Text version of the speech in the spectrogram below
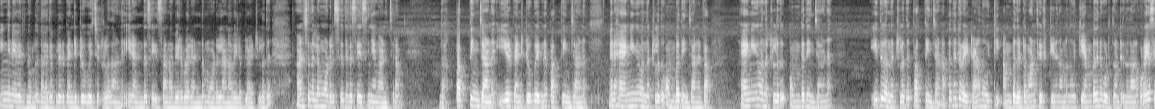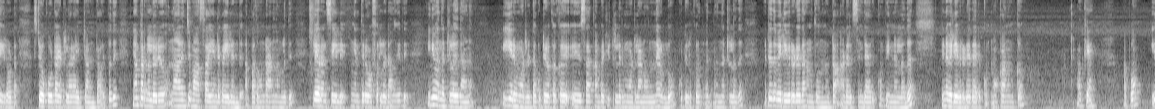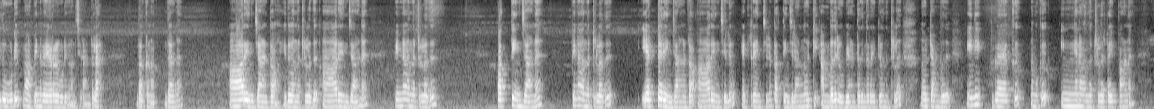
ഇങ്ങനെ വരുന്നുള്ളൂ. അതായത് ഇപ്പോൾ ഒരു ബെൻഡ് ട്യൂബ് വെച്ചിട്ടുള്ളതാണ്. ഈ രണ്ട് സൈസാണ് അവൈലബിൾ രണ്ട് മോഡലാണ് അവൈലബിൾ ആയിട്ടുള്ളത്. കാണിച്ച നല്ല മോഡൽസ് ഇതിന്റെ സൈസ് ഞാൻ കാണിച്ചുതരാം. ഇതാ പത്ത് ഇഞ്ചാണ് ഈ ഒരു ബെൻഡ് ട്യൂബ് വരുന്നത് പത്ത് ഇഞ്ചാണ് ഇങ്ങനെ ഹാങ്ങിങ് വന്നിട്ടുള്ളത് ഒമ്പത് ഇഞ്ചാണ് കേട്ടോ ഹാങ്ങിങ് വന്നിട്ടുള്ളത് ഒമ്പത് ഇഞ്ചാണ് ഇത് വന്നിട്ടുള്ളത് പത്ത് ഇഞ്ചാണ് അപ്പോൾ ഇതിന്റെ റേറ്റാണ് നൂറ്റി അമ്പത് കേട്ടോ വൺ ഫിഫ്റ്റീന് നമ്മൾ നൂറ്റി അമ്പതിന് കൊടുത്തുകൊണ്ടിരുന്നതാണ് കുറേ സെയിലോട്ട് സ്റ്റോക്ക് ഔട്ട് ആയിട്ടുള്ള റേറ്റാണ് കേട്ടോ ഇപ്പോൾ ഇത് ഞാൻ പറഞ്ഞല്ലോ ഒരു നാലഞ്ച് മാസമായി എന്റെ കയ്യിലുണ്ട്. അപ്പോൾ അതുകൊണ്ടാണ് നമ്മളിത് ക്ലിയറൻസ് സെയിൽ ഇങ്ങനത്തെ ഒരു ഓഫറിൽ ഇടാന്ന് ഇത് ഇനി വന്നിട്ടുള്ള ഇതാണ്. ഈ ഒരു മോഡൽ കേട്ടോ കുട്ടികൾക്കൊക്കെ യൂസ് ആക്കാൻ പറ്റിയിട്ടുള്ളൊരു മോഡലാണ് ഒന്നേ ഉള്ളൂ കുട്ടികൾക്ക് വന്നിട്ടുള്ളത്. മറ്റേത് വലിയവരുടേതാണെന്ന് തോന്നുന്നു കേട്ടോ അഡൽസിന്റെ ആയിരിക്കും പിന്നുള്ളത്. പിന്നെ വലിയവരുടേതായിരിക്കും. നോക്കാം നമുക്ക്. ഓക്കെ അപ്പോൾ ഇതുകൂടി ആ പിന്നെ വേറെ കൂടി കാണിച്ചു തരാണ്ടല്ലേ ഇതാക്കണം ഇതാണ്. ആറ് ഇഞ്ചാണ് കേട്ടോ ഇത് വന്നിട്ടുള്ളത്. ആറ് ഇഞ്ചാണ്. പിന്നെ വന്നിട്ടുള്ളത് പത്ത് ഇഞ്ചാണ്. പിന്നെ വന്നിട്ടുള്ളത് എട്ടര ഇഞ്ചാണ് കേട്ടോ ആറ് ഇഞ്ചിലും എട്ടര ഇഞ്ചിലും പത്ത് ഇഞ്ചിലാണ്. നൂറ്റി അമ്പത് രൂപയാണ് കേട്ടോ ഇതിന്റെ റേറ്റ് വന്നിട്ടുള്ളത്. നൂറ്റമ്പത്. ഇനി ബ്ലാക്ക് നമുക്ക് ഇങ്ങനെ വന്നിട്ടുള്ള ടൈപ്പാണ്.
